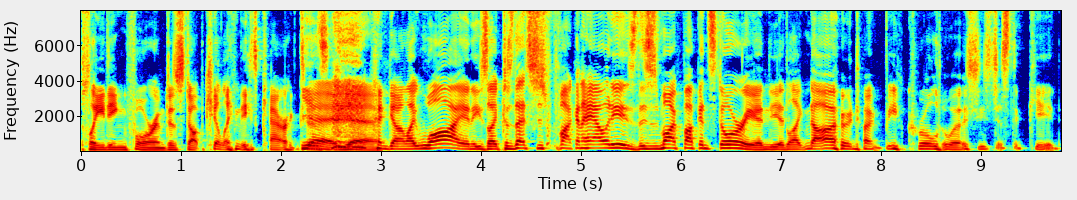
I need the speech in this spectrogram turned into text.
pleading for him to stop killing these characters. Yeah, yeah. and going like, why? And he's like, because that's just fucking how it is. This is my fucking story. And you're like, no, don't be cruel to her. She's just a kid.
